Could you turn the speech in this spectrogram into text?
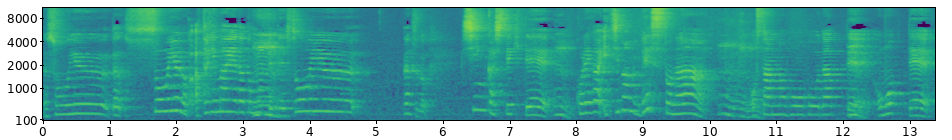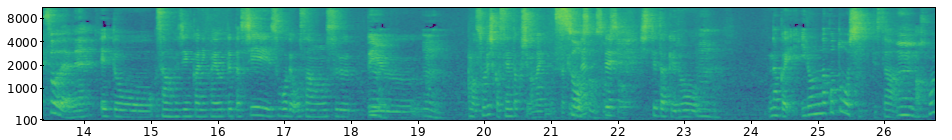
何そういうだそういうのが当たり前だと思ってて、うん。そういうなんつうの進化してきてうん。うんこれが一番ベストなうんうんお産の方法だって思って、そうだよね。えっと、産婦人科に通ってたしそこでお産をするっていう、うん。まあ、それしか選択肢がないと思ってたけどそうねそうそうそう。で知ってたけど、なんかいろんなことを知ってさ、うん。あ本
